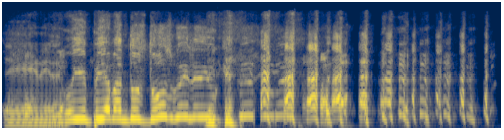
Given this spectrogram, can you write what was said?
Le mira. oye, Empe, ya van 2-2, güey. Le digo, ¿qué pedo, güey?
